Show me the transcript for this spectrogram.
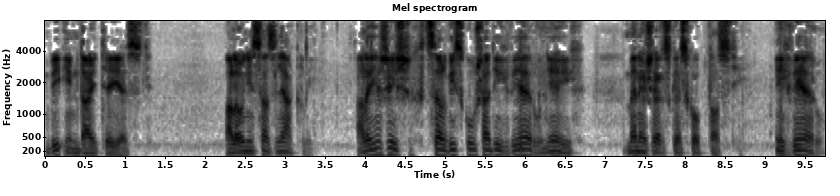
vy im dajte jesť. Ale oni sa zľakli. Ale Ježiš chcel vyskúšať ich vieru, nie ich manažerské schopnosti. Ich vieru.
